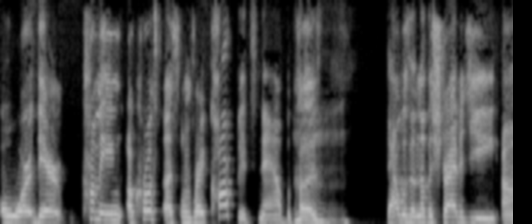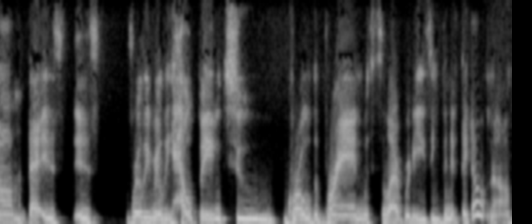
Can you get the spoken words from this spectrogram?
or they're coming across us on red carpets now because mm. that was another strategy um, that is is really really helping to grow the brand with celebrities even if they don't know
